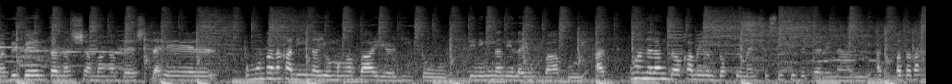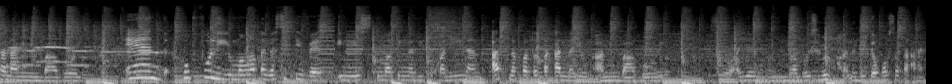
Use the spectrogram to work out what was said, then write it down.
Mabibenta na siya mga besh dahil pumunta na kanina yung mga buyer dito, tiningnan nila yung baboy at kuha na lang daw kami ng document sa City Veterinary at patatakan namin yung baboy. And hopefully yung mga taga City Vet is dumating na dito kanina at napatatakan na yung aming baboy. So, ayun, baboy sa baba, nandito ako sa taas.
